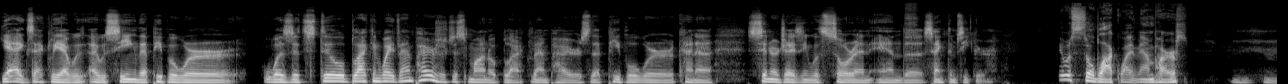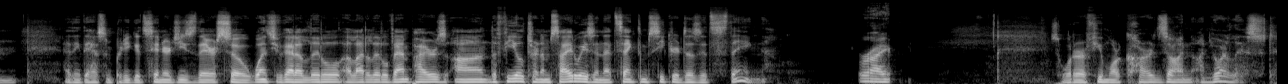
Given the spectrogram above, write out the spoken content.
Yeah, exactly. I was I was seeing that people were was it still black and white vampires or just mono black vampires that people were kind of synergizing with Sorin and the Sanctum Seeker? It was still black white vampires. Mm-hmm. I think they have some pretty good synergies there. So once you've got a little, a lot of little vampires on the field, turn them sideways, and that Sanctum Seeker does its thing. Right. So what are a few more cards on on your list?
